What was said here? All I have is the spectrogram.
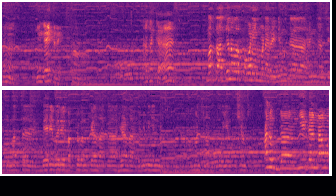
ಹ್ಮ್. ಹಿಂಗೈತ್ರಿ ಅದಕ್ಕೆ ಮತ್ತ ಅಜ್ಜನವರ ಪವಾಡ ಏನು ಮಾಡ್ಯಾರಿ ನಿಮ್ಗೆ ಹೆಂಗೆ ಅನ್ಸೈತಿ? ಮತ್ತ ಬೇರೆ ಬೇರೆ ಭಕ್ತರು ಬಂದು ಕೇಳಿದಾಗ ಹೇಳಿದಾಗ ನಿಮಗೆ ಹೆಂಗೆ ಅನ್ಸುತ್ತೆ ರೋಮಾಂಚನ ಹೋಗೋ ಏನು ಖುಷಿ ಅನ್ಸುತ್ತೆ ಅಲ್ಲ ಈಗ ನಾವು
